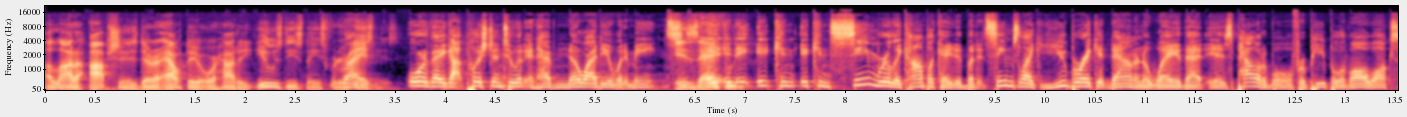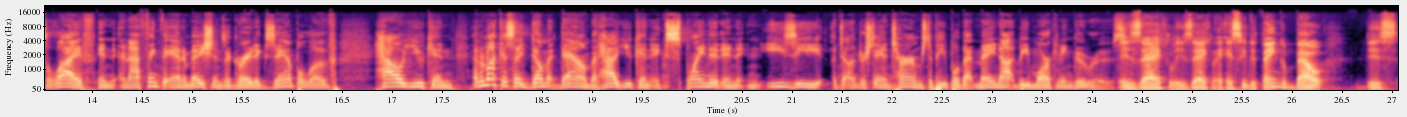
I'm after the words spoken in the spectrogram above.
a lot of options that are out there or how to use these things for their right business. or they got pushed into it and have no idea what it means Exactly. and, and it, it can it can seem really complicated but it seems like you break it down in a way that is palatable for people of all walks of life and and i think the animation is a great example of how you can and i'm not going to say dumb it down but how you can explain it in, in easy to understand terms to people that may not be marketing gurus Exactly, exactly. And see, the thing about this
